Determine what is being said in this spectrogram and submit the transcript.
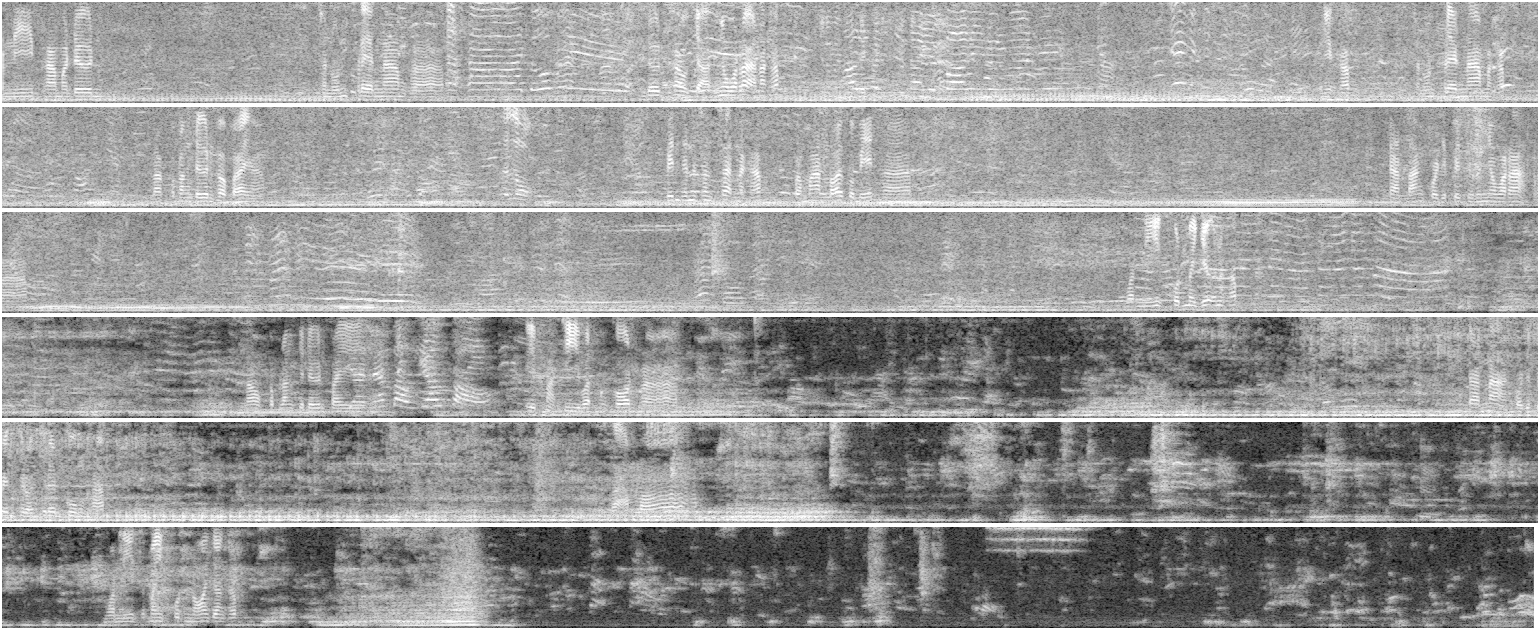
วันนี้พามาเดิน ถนนแปลงน้ำครับ เดินเข้าจากเยาวราชนะครับนี่ครับ ถนนแปลงน้ำนะครับ เรากำลังเดินเข้าไปครับตลกเป็นถนนสั้นๆนะครับ ประมาณร้อยกว่าเมตรครับ ด้านหลังก็จะเป็นถนนเยาวราชครับวันนี้คนไม่เยอะนะครับ เรากำลังจะเดินไปเอนน้ำเบาแก้วสองเอ็มาทีวัดมังกรครับ ด้านหน้าก็จะเป็นถนนเจริญกรุงครับ สามล้อ วันนี้ทำไมคนน้อยจังครับ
